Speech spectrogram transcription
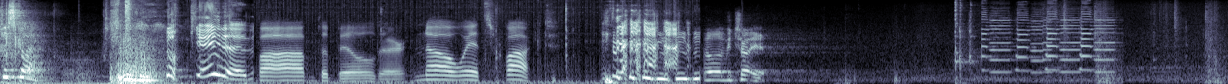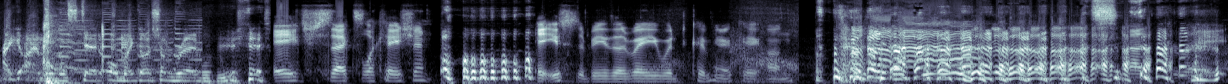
this guy. okay then. Bob the Builder. No, it's fucked. Oh, let me try it. I, I'm almost dead. Oh my gosh, I'm red. Age, sex, location. oh, It used to be the way you would communicate on. That's great.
